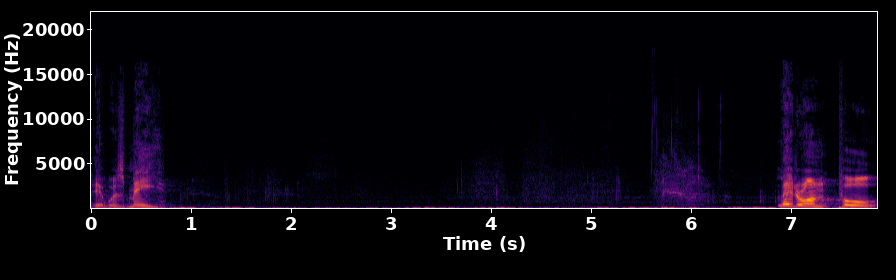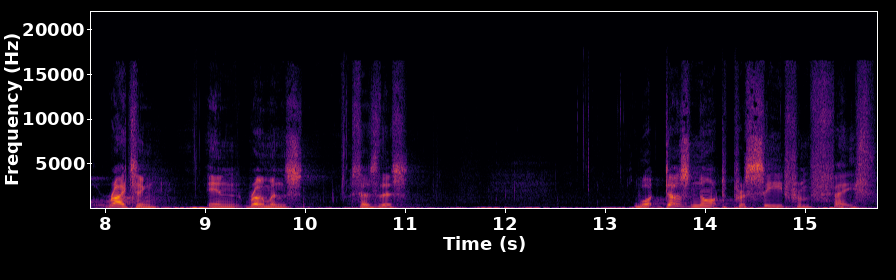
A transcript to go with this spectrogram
It was me. Later on, Paul, writing in Romans, says this What does not proceed from faith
